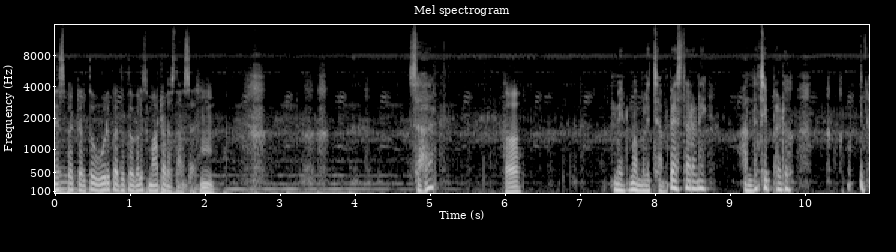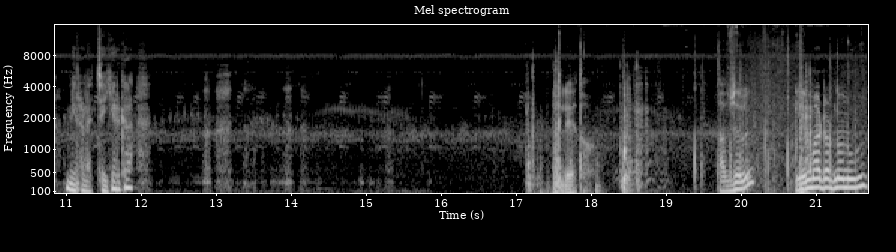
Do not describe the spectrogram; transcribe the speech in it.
ఇన్స్పెక్టర్తో ఊరి పెద్దతో కలిసి మాట్లాడొస్తాను సార్. సార్? మీరు మమ్మల్ని చంపేస్తారని అన్న చెప్పాడు. మీరు అలా చెయ్యరుగా? లేదు. అఫ్జల్ ఏం మాట్లాడుతున్నావు నువ్వు?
